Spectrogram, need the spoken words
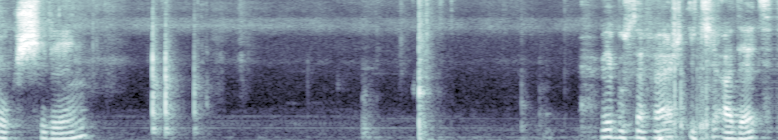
Çok şirin. Ve bu sefer iki adet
